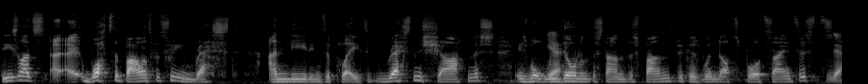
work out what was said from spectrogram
these lads. Uh, uh what's the balance between rest? And needing to play. To rest and sharpness is what yeah. we don't understand as fans because we're not sports scientists. Yeah,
